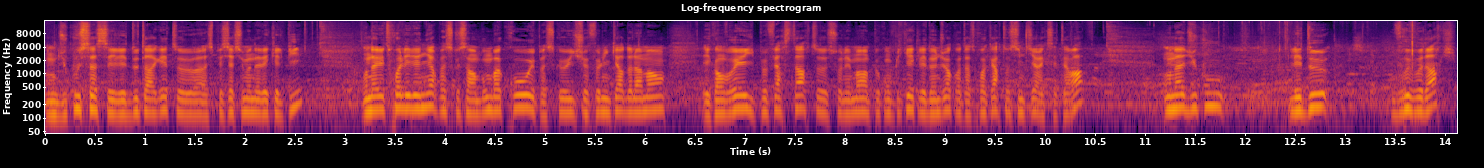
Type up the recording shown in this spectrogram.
Donc du coup ça c'est les deux targets euh, à spécial summon avec LP. On a les trois Lévenirs parce que c'est un bon macro et parce qu'il shuffle une carte de la main et qu'en vrai il peut faire start euh, sur les mains un peu compliquées avec les dangers quand t'as trois cartes au cimetière etc. On a du coup les deux Vruvo Dark.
